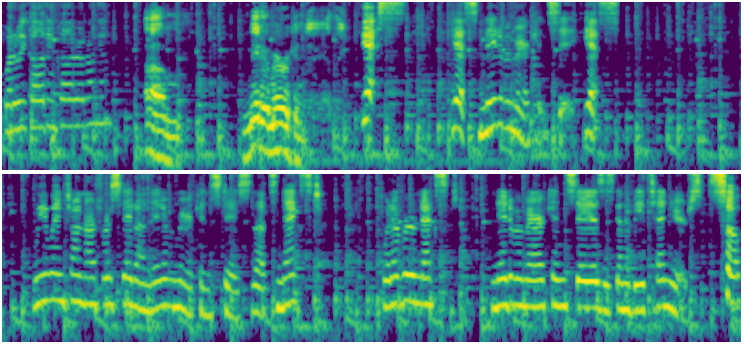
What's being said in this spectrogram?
what do we call it in Colorado again? Um, Native American Day, I think. Yes. Yes, Native Americans Day. Yes. We went on our first date on Native Americans Day, so that's next, whatever next Native Americans Day is, is going to be 10 years. So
